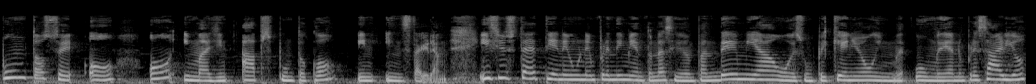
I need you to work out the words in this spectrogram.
www.imagineapps.co o imagineapps.co en Instagram. Y si usted tiene un emprendimiento nacido en pandemia o es un pequeño o un mediano empresario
